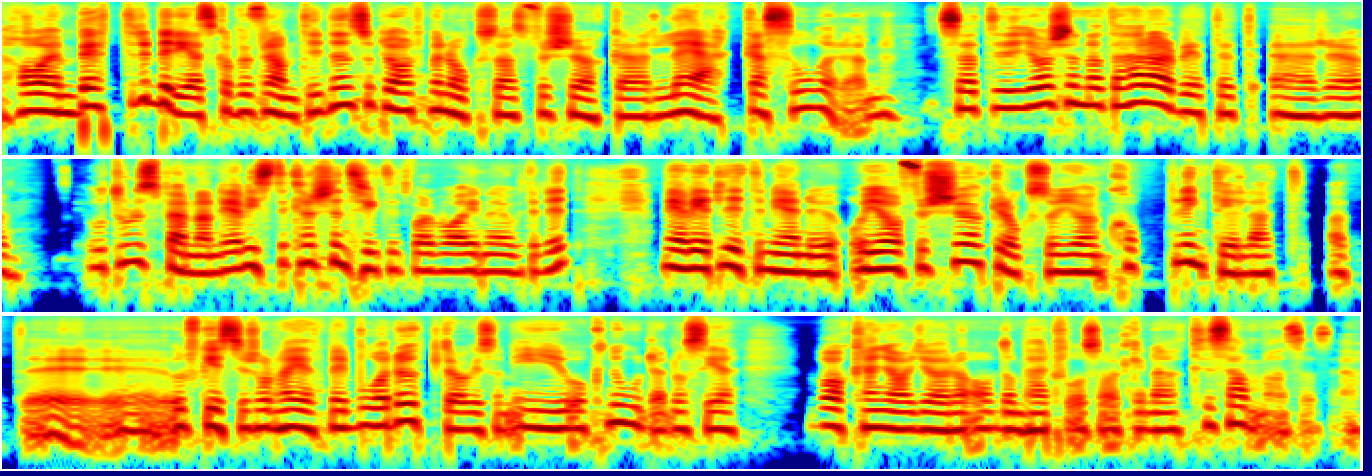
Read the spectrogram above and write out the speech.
ha en bättre beredskap för framtiden såklart, men också att försöka läka såren. Så att eh, jag känner att det här arbetet är eh, otroligt spännande. Jag visste kanske inte riktigt vad det var innan jag åkte dit, men jag vet lite mer nu och jag försöker också göra en koppling till att, att uh, Ulf Kristersson har gett mig båda uppdragen som EU och Norden och se vad kan jag göra av de här två sakerna tillsammans. Så att säga.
